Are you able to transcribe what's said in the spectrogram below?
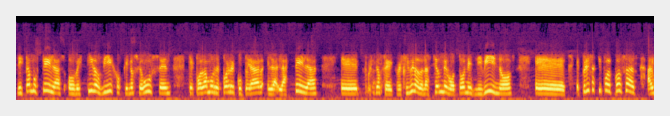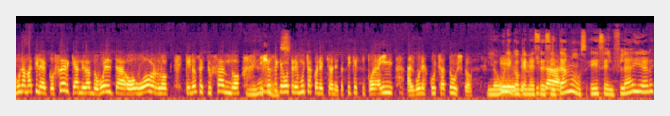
necesitamos telas o vestidos viejos que no se usen, que podamos después recuperar la- las telas. Eh, pues no sé, recibir una donación de botones divinos, eh, pero ese tipo de cosas, alguna máquina de coser que ande dando vuelta o u overlock que no se esté usando. Mirá y yo sé que vos. vos tenés muchas conexiones, así que si por ahí alguna escucha tuyo. Lo eh, único que necesita- necesitamos es el flyer,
